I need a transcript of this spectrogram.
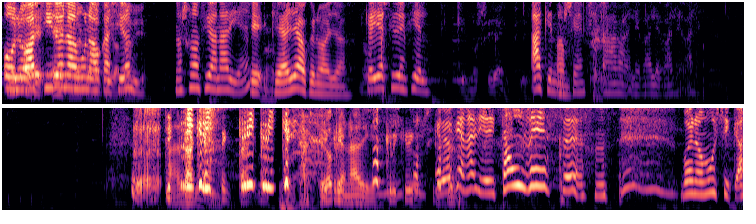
O lo ha eh, sido eh, en alguna ocasión. No has conocido a nadie, ¿eh? ¿Que, que haya o que no haya? Que haya sido infiel. Que no sea infiel. Ah, que no Ah. sea infiel. Ah, vale, vale, vale, vale. Vale. Creo que a nadie. Creo que a nadie. y Tal vez. Bueno, música.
